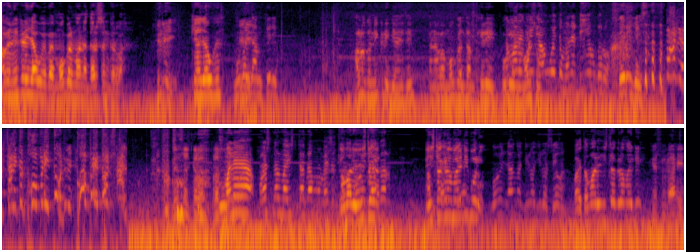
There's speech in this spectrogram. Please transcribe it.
હવે નીકળી જવું હે ભાઈ મોગલ માના દર્શન કરવા. ખીરી ક્યાં જવું હે? મોગલધામ ખીરી હાલો તો નીકળી ગયા અહીંથી. અને હવે મોગલધામ ખીરી કોઈને મળશું. આવવું હોય તો મને ડીએમ કરો. તેડી જઈશ. મેસેજ કરો મને પર્સનલમાં ઇન્સ્ટાગ્રામમાં મેસેજ તમારી ઇન્સ્ટાગ્રામ ઇન્સ્ટાગ્રામ આઈડી બોલો. ગોવિંદ ડાંગર 007 ભાઈ તમારી ઇન્સ્ટાગ્રામ આઈડી કેસુ રાહિર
